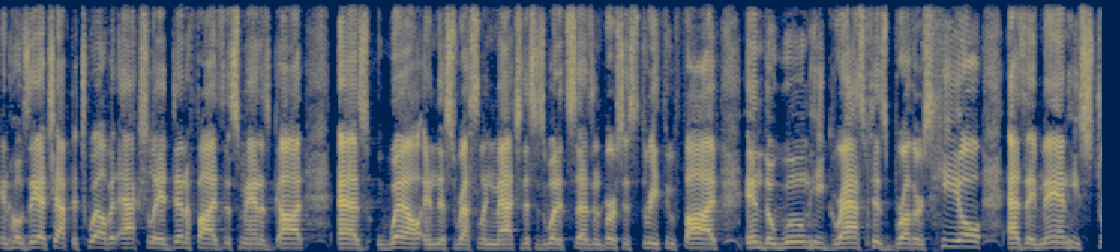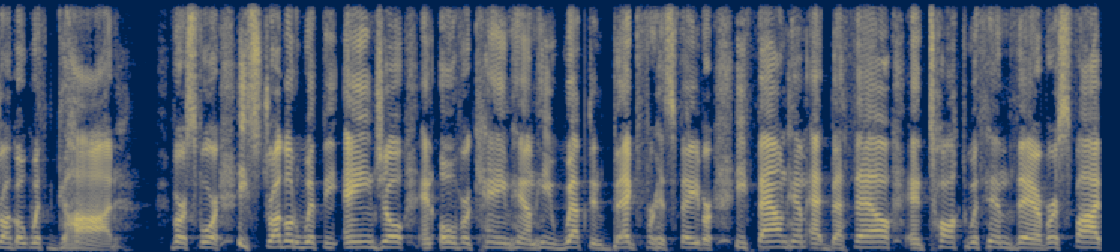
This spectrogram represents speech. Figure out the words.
In Hosea chapter 12, it actually identifies this man as God as well in this wrestling match. This is what it says in verses 3 through 5. In the womb, he grasped his brother's heel. As a man, he struggled with God. Verse 4 He struggled with the angel and overcame him. He wept and begged for his favor. He found him at Bethel and talked with him there. Verse 5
